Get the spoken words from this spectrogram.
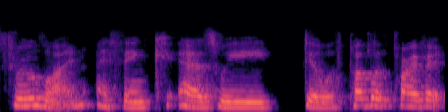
through line, I think, as we deal with public private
